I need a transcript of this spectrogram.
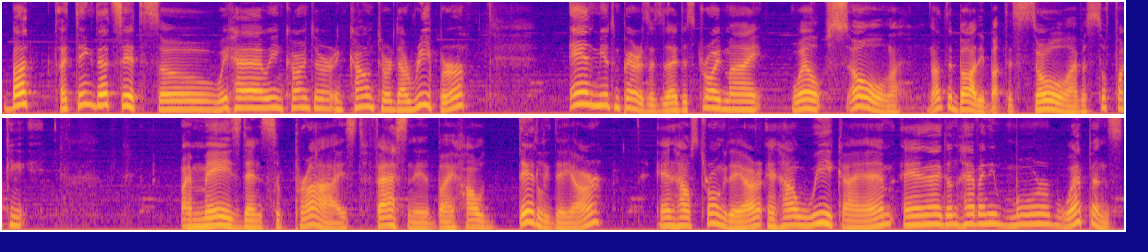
But I think that's it so we have encounter encountered a reaper and mutant parasites that destroyed my well soul not the body but the soul I was so fucking amazed and surprised, fascinated by how deadly they are, and how strong they are, and how weak I am, and I don't have any more weapons.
